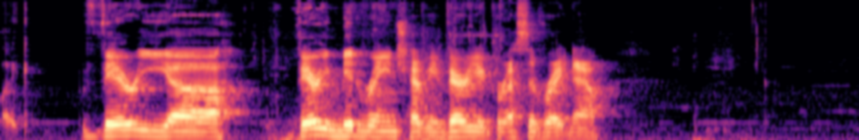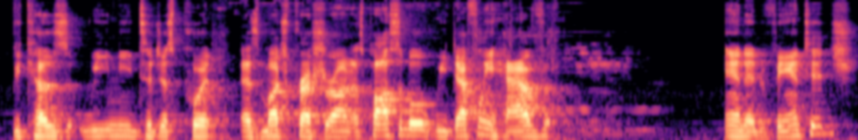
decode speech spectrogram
like very, uh, very mid-range heavy and very aggressive right now because we need to just put as much pressure on as possible. We definitely have an advantage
